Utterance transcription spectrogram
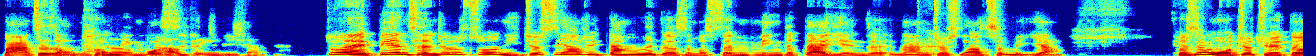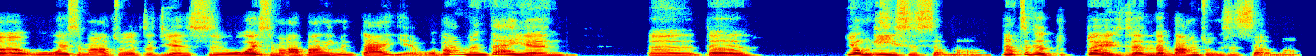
把这种通灵不好的印象，对，变成就是说你就是要去当那个什么神明的代言人啊，你就是要怎么样？可是我就觉得我为什么要做这件事？我为什么要帮你们代言？我帮你们代言，呃的。用意是什么？那这个对人的帮助是什么？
